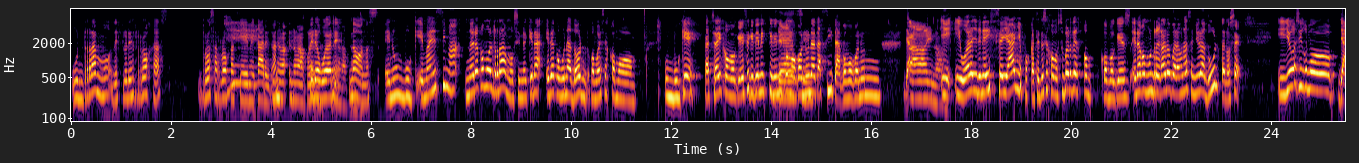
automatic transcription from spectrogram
un ramo de flores rojas, rosas rojas que me cargan. No, no me acuerdo. Pero, weón, no eh, no, en un buque, más encima, no era como el ramo, sino que era, era como un adorno, como ese es como un buqué, ¿cachai? Como que ese que tiene, que viene como con sí. una tacita, como con un... ya. Ay, no. Y, y bueno, yo tenía 16 años, pues, ¿cachai? Entonces como súper, como que es- era como un regalo para una señora adulta, no sé. Y yo así como, ya,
